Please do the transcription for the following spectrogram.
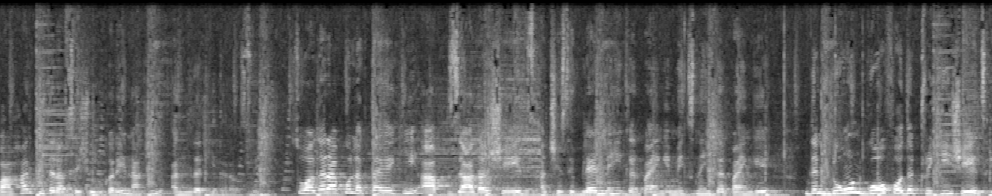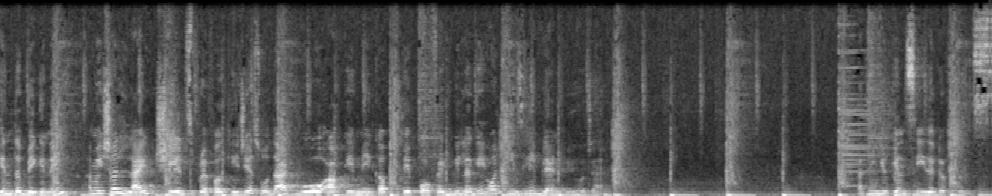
बाहर की तरफ़ से शुरू करें ना कि अंदर की तरफ़ से। सो so, अगर आपको लगता है कि आप ज़्यादा शेड्स अच्छे से ब्लेंड नहीं कर पाएँगे मिक्स नहीं कर पाएँगे then don't go for the tricky shades in the beginning हमेशा लाइट शेड्स प्रेफर कीजिए सो दैट वो आपके मेकअप पे परफेक्ट भी लगे और ईजिली ब्लेंड भी हो जाए। I think you can see the difference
